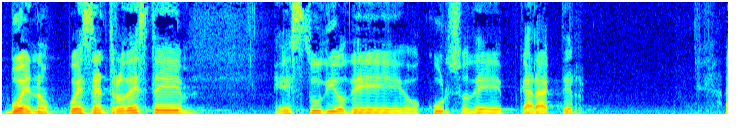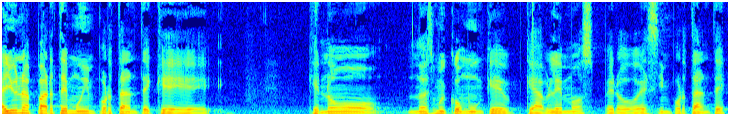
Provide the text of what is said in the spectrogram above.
Bueno, pues dentro de este estudio de, o curso de carácter, hay una parte muy importante que, que no, no, es muy común que, que, hablemos, pero es importante,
